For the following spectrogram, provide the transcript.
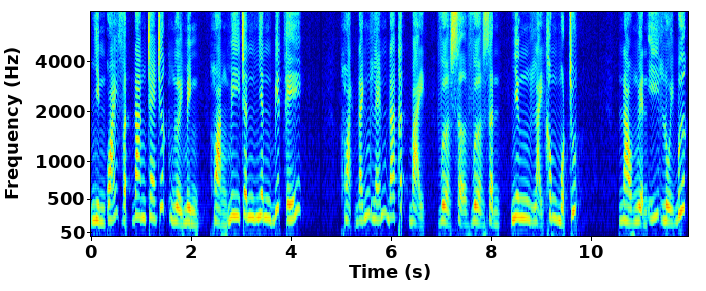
Nhìn quái vật đang che trước người mình, hoàng mi chân nhân biết kế. Hoặc đánh lén đã thất bại, vừa sợ vừa giận, nhưng lại không một chút. Nào nguyện ý lùi bước.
